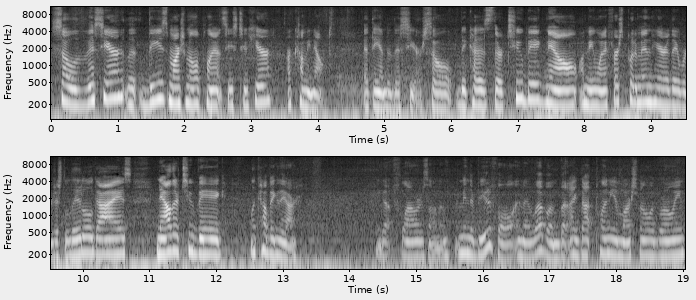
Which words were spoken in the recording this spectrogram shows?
So this year, the, these marshmallow plants, these two here, are coming out at the end of this year. So because they're too big now, I mean when I first put them in here they were just little guys. Now they're too big. Look how big they are. They got flowers on them. I mean they're beautiful and I love them but I've got plenty of marshmallow growing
